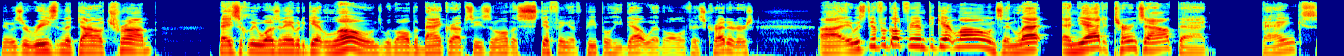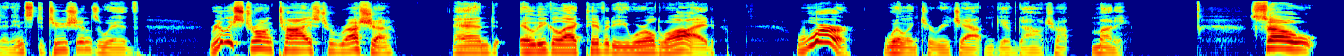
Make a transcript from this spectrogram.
There was a reason that Donald Trump basically wasn't able to get loans with all the bankruptcies and all the stiffing of people he dealt with, all of his creditors. Uh, it was difficult for him to get loans, and let and yet it turns out that banks and institutions with really strong ties to Russia and illegal activity worldwide were willing to reach out and give Donald Trump money. So,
